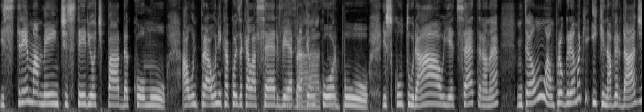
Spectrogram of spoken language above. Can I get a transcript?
extremamente estereotipada como a, un, a única coisa que ela serve Exato. é para ter um corpo escultural e etc, né? Então, é um programa que, e que, na verdade,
